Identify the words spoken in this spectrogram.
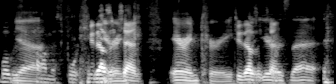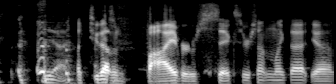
what was Yeah. Thomas fourteen? 2010. Aaron, Aaron Curry. What 2010. year was that? yeah, Like 2005 or six or something like that. Yeah.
